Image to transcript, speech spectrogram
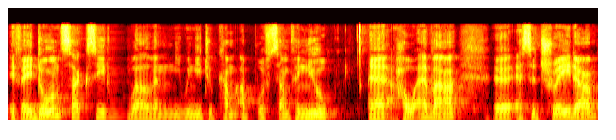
if they don't succeed well then we need to come up with something new uh, however, uh, as a trader,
